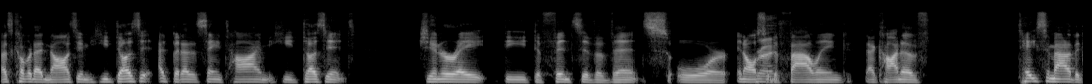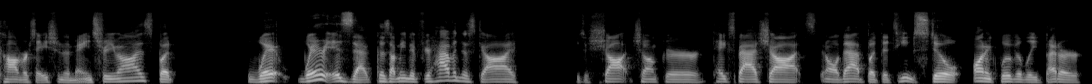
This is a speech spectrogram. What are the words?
that's covered ad nauseum. He does it, but at the same time, he doesn't generate the defensive events or and also right. the fouling that kind of takes him out of the conversation in the mainstream eyes. But where where is that? Because I mean, if you're having this guy He's a shot chunker, takes bad shots and all that, but the team's still unequivocally better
